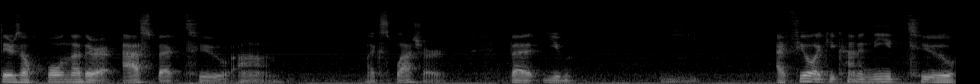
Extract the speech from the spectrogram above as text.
there's a whole nother aspect to um, like splash art that you, I feel like you kind of need to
